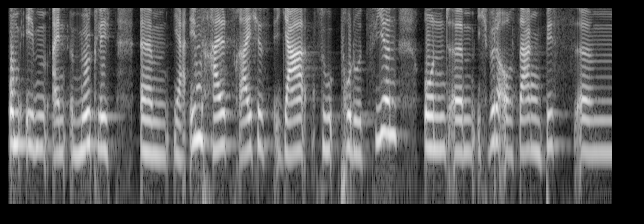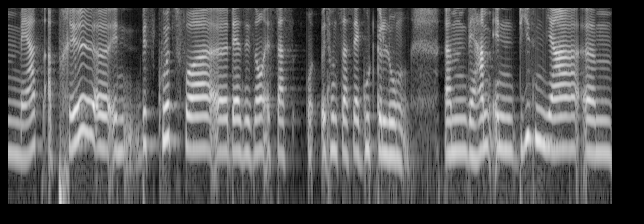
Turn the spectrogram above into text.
um eben ein möglichst ähm, ja, inhaltsreiches Jahr zu produzieren. Und ähm, ich würde auch sagen, bis ähm, März, April, äh, in, bis kurz vor äh, der Saison ist das ist uns das sehr gut gelungen. Ähm, wir haben in diesem Jahr ähm,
